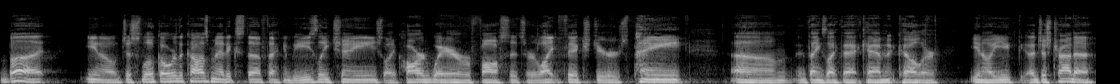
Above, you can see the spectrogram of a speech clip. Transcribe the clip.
but you know, just look over the cosmetic stuff that can be easily changed, like hardware or faucets or light fixtures, paint, um, and things like that, cabinet color. You know, you I just try to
